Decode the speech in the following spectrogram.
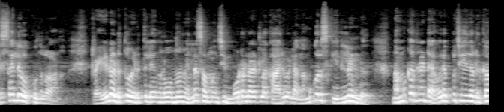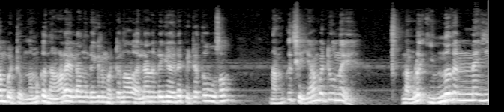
എസ് എൽ വെക്കുന്നുള്ളതാണ്. ട്രേഡ് എടുത്തോ എടുത്തില്ല എന്നുള്ളതൊന്നും എന്നെ സംബന്ധിച്ച് ഇമ്പോർട്ടന്റ് ആയിട്ടുള്ള കാര്യമല്ല. നമുക്കൊരു സ്കില്ലുണ്ട് നമുക്കതിനെ ഡെവലപ്പ് ചെയ്തെടുക്കാൻ പറ്റും. നമുക്ക് നാളെ അല്ലാന്നുണ്ടെങ്കിൽ മറ്റന്നാൾ അല്ലാന്നുണ്ടെങ്കിൽ അതിന്റെ പിറ്റത്തെ ദിവസം നമുക്ക് ചെയ്യാൻ പറ്റുമെന്നേ. നമ്മൾ ഇന്ന് തന്നെ ഈ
